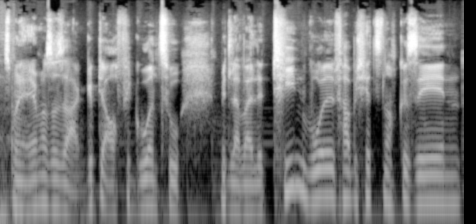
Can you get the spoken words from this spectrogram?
Muss man ja immer so sagen. Gibt ja auch Figuren zu. Mittlerweile Teen Wolf habe ich jetzt noch gesehen.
